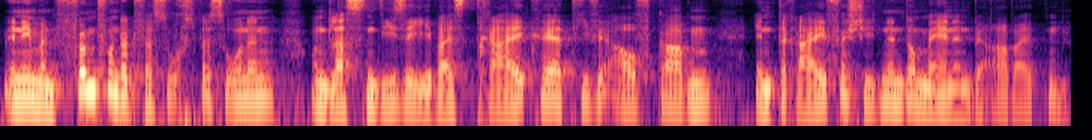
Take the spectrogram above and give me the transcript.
wir nehmen 500 Versuchspersonen und lassen diese jeweils drei kreative Aufgaben in drei verschiedenen Domänen bearbeiten.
